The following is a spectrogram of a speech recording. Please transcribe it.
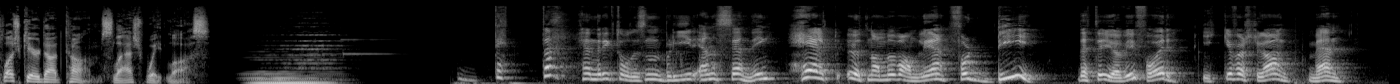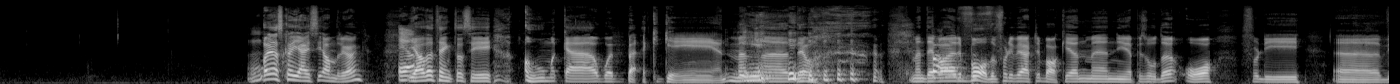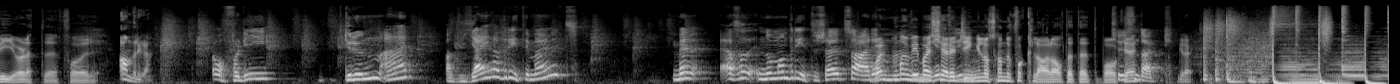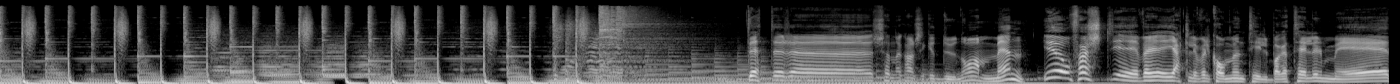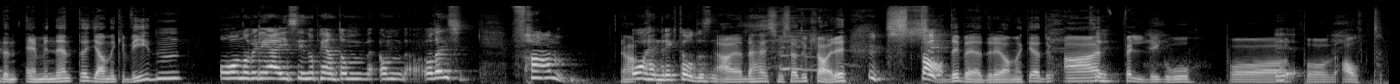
plushcare.com slash weightloss. Dette, Henrik Thodesen, blir en sending helt utenom det vanlige, fordi dette gjør vi for ikke første gang, men Og jeg skal jeg si andre gang? Ja. Jeg hadde tenkt å si Oh my God, we're back again. Men, uh, det var, men det var både fordi vi er tilbake igjen med en ny episode, og fordi uh, vi gjør dette for andre gang. Og fordi grunnen er at jeg har driti meg ut. Men altså, når man driter seg ut, så er det Bare, mange ting vi bare kjører jingle, og så kan du forklare alt dette etterpå. ok? Tusen takk. Greit. Dette eh, skjønner kanskje ikke du nå, men jo, først eh, hjertelig velkommen til Bagateller med den eminente Jannicke Widen. Og nå vil jeg si noe pent om, om Og den Faen! Ja. Og Henrik Thodesen. Ja, det her syns jeg du klarer stadig bedre, Jannicke. Du er veldig god på, på alt.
